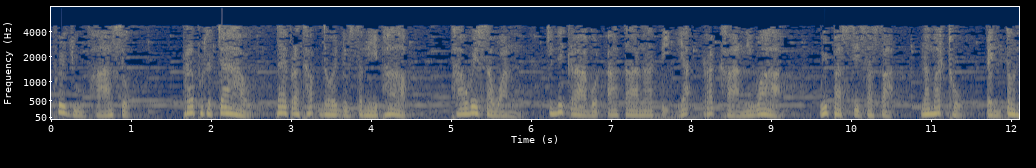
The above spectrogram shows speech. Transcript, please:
เพื่ออยู่ผาสุข พระพุทธเจ้าได้ประทับโดยดุษณีภาพ ท้าวเวสวรรณจึงได้กราบทอาตานาติยะรักขานี้ว่า วิปัสสิสสะนมัตถุเป็นต้น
